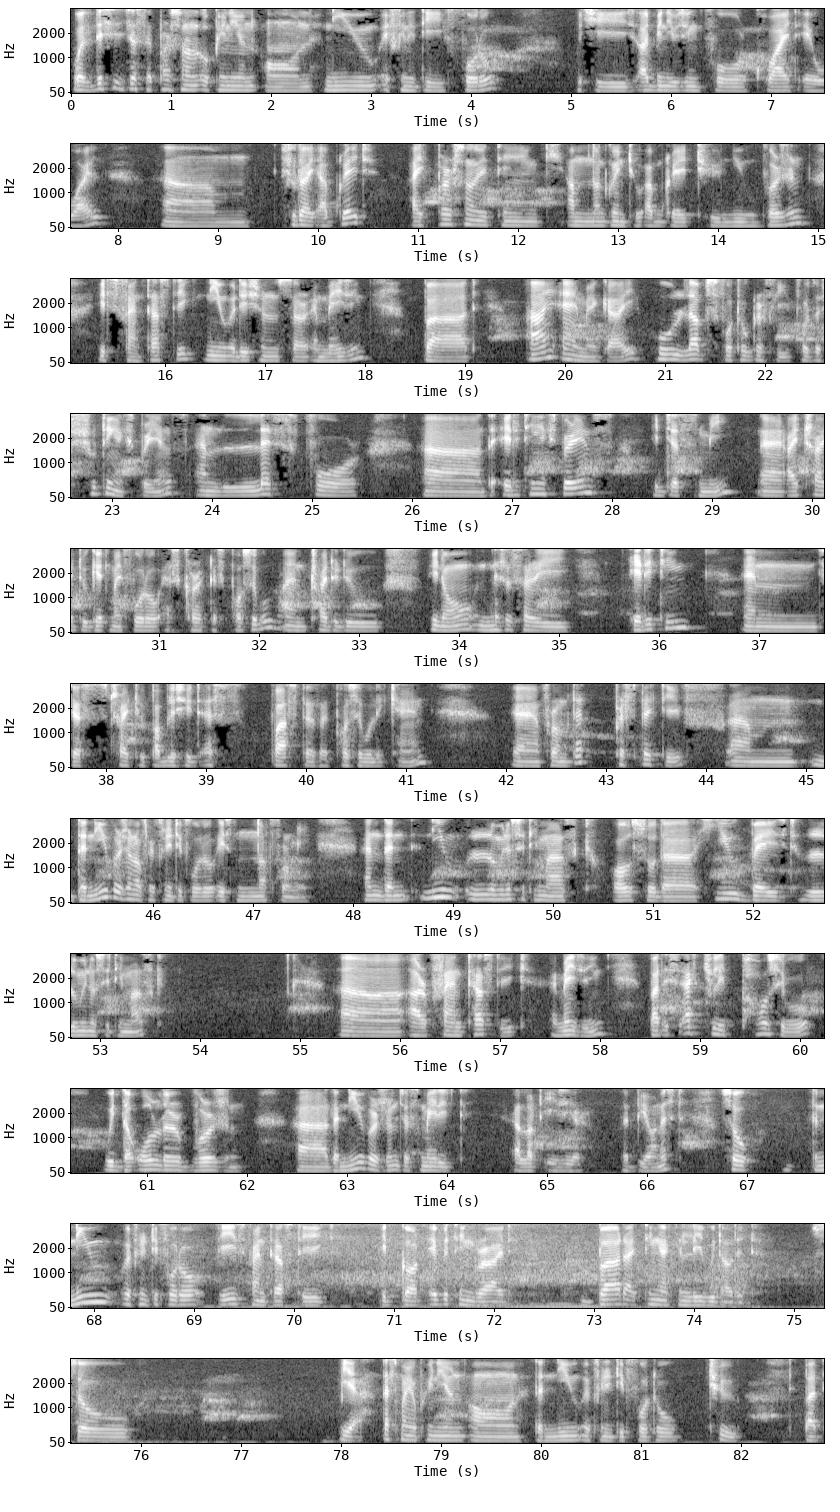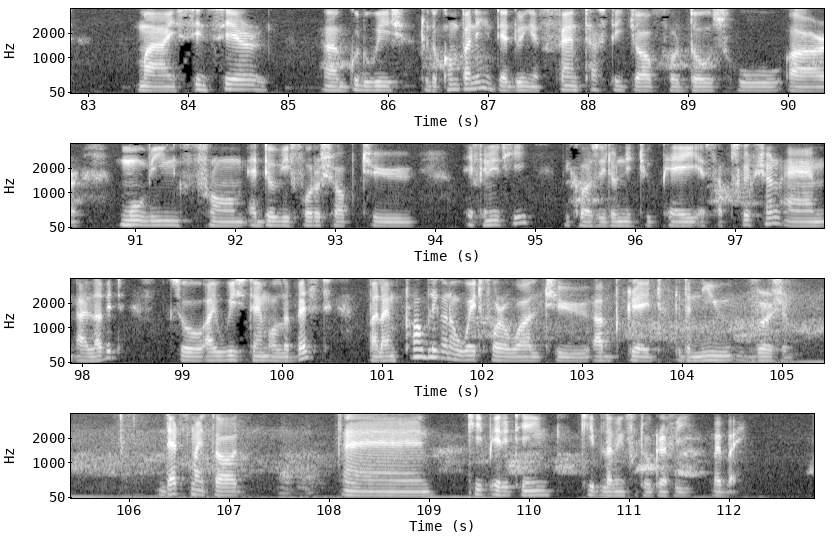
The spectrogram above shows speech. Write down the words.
Well, this is just a personal opinion on new Affinity Photo, which is I've been using for quite a while. Um, should I upgrade? I personally think I'm not going to upgrade to new version. It's fantastic. New editions are amazing, but I am a guy who loves photography for the shooting experience and less for uh, the editing experience. It's just me uh, I try to get my photo as correct as possible and try to do, you know, necessary editing and just try to publish it as fast as I possibly can. Uh, from that perspective, um, the new version of Affinity Photo is not for me. And then new luminosity mask, also the hue based luminosity mask, uh, are fantastic, amazing but it's actually possible with the older version. Uh, the new version just made it a lot easier, let's be honest. So the new Affinity Photo is fantastic. It got everything right, but I think I can live without it. So yeah, that's my opinion on the new Affinity Photo 2. But my sincere uh, good wish to the company. They're doing a fantastic job for those who are moving from Adobe Photoshop to Affinity because you don't need to pay a subscription and I love it. So I wish them all the best, but I'm probably gonna wait for a while to upgrade to the new version. That's my thought and keep editing, keep loving photography. Bye bye.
